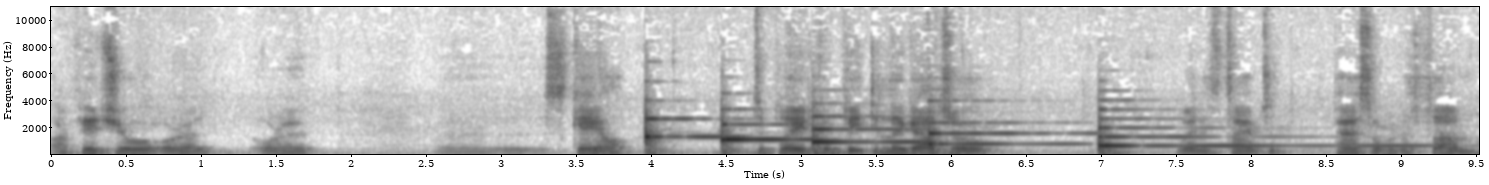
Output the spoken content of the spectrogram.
arpeggio or a or a uh, scale. To play it completely legato, when it's time to pass over the thumb,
